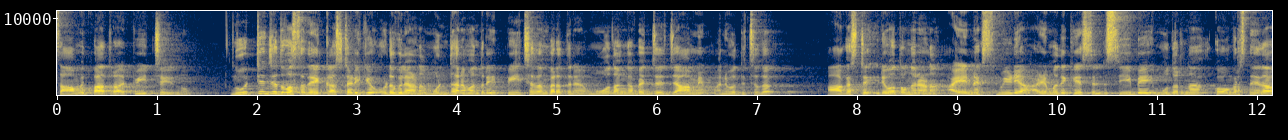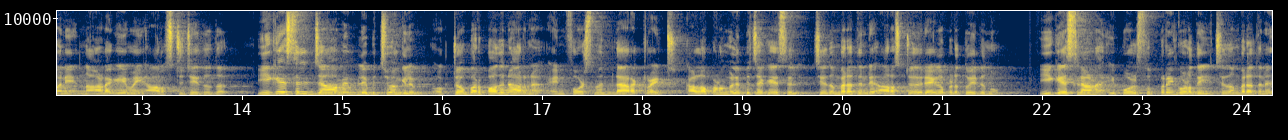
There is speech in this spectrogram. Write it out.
സാമിത് പാത്ര ട്വീറ്റ് ചെയ്യുന്നു. നൂറ്റിയഞ്ച് ദിവസത്തെ കസ്റ്റഡിക്ക് ഒടുവിലാണ് മുൻ ധനമന്ത്രി പി ചിദംബരത്തിന് മൂന്നംഗ ബെഞ്ച് ജാമ്യം അനുവദിച്ചത്. ആഗസ്റ്റ് ഇരുപത്തൊന്നിനാണ് ഐ എൻ എക്സ് മീഡിയ അഴിമതി കേസിൽ സി ബി ഐ മുതിർന്ന കോൺഗ്രസ് നേതാവിനെ നാടകീയമായി അറസ്റ്റ് ചെയ്തത്. ഈ കേസിൽ ജാമ്യം ലഭിച്ചുവെങ്കിലും ഒക്ടോബർ പതിനാറിന് എൻഫോഴ്സ്മെന്റ് ഡയറക്ടറേറ്റ് കള്ളപ്പണം വെളുപ്പിച്ച കേസിൽ ചിദംബരത്തിന്റെ അറസ്റ്റ് രേഖപ്പെടുത്തിയിരുന്നു. ഈ കേസിലാണ് ഇപ്പോൾ സുപ്രീം കോടതി ചിദംബരത്തിന്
